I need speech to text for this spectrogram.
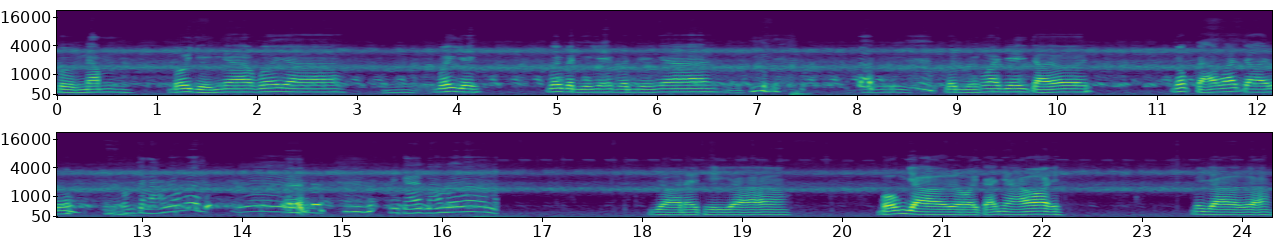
phường năm đối diện nha với à, với gì? Với bệnh viện gì? Bệnh viện nha bệnh viện hoa nhi trời ơi. Gốc cả quá trời luôn. Con chả lặng lắm á. Cái kẹp nào mới giờ này thì à, 4 giờ rồi cả nhà ơi. Bây giờ à,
